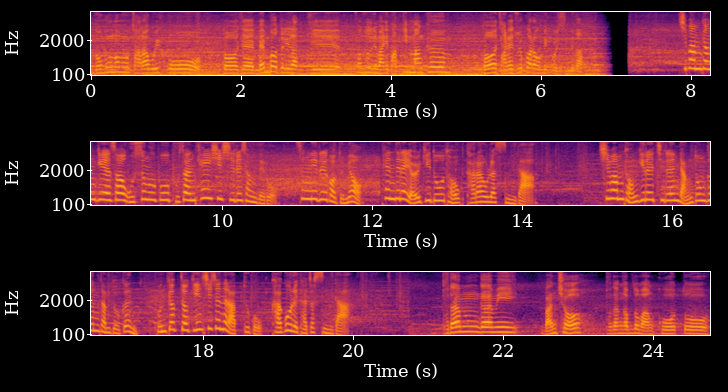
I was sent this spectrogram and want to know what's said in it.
너무너무 잘하고 있고 또 이제 멤버들이라든지 선수들이 많이 바뀐 만큼 더 잘해줄 거라고 믿고 있습니다. 시범 경기에서 우승 후보 부산 KCC를 상대로 승리를 거두며 팬들의 열기도 더욱 달아올랐습니다. 시범 경기를 치른 양동근 감독은 본격적인 시즌을 앞두고 각오를 다졌습니다. 부담감이 많죠. 부담감도 많고 또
